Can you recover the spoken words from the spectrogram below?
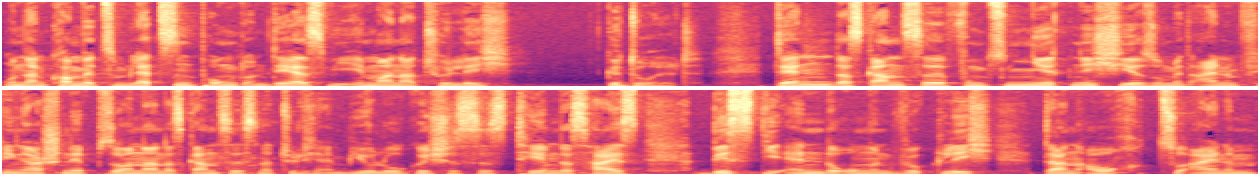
Und dann kommen wir zum letzten Punkt und der ist wie immer natürlich Geduld. Denn das Ganze funktioniert nicht hier so mit einem Fingerschnipp, sondern das Ganze ist natürlich ein biologisches System. Das heißt, bis die Änderungen wirklich dann auch zu einem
